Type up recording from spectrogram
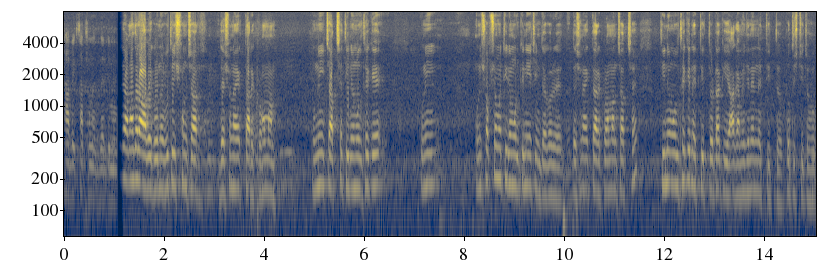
সাবেক ছাত্র নেতাদেরকে আমাদের আবেগ অনুভূতির সঞ্চার দেশনায়ক তারেক রহমান, উনি চাচ্ছে তৃণমূল থেকে উনি উনি সবসময় তৃণমূলকে নিয়ে চিন্তা করে। দেশনায়ক তারেক রহমান চাচ্ছে তৃণমূল থেকে নেতৃত্বটা কি আগামী দিনের নেতৃত্ব প্রতিষ্ঠিত হোক?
